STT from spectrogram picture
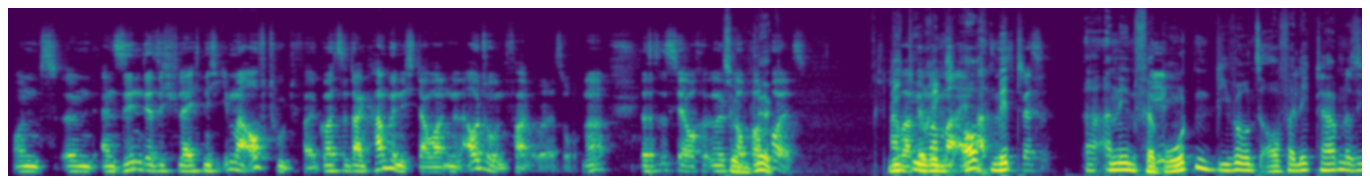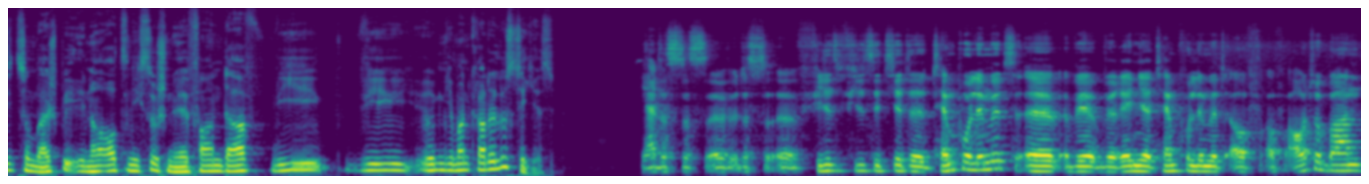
Und ähm, ein Sinn, der sich vielleicht nicht immer auftut, weil Gott sei Dank haben wir nicht dauernd einen Autounfall oder so. Ne? Das ist ja auch irgendwie Kopf auf Holz. Liegt übrigens auch hat, mit äh, an den Verboten, die wir uns auferlegt haben, dass ich zum Beispiel innerorts nicht so schnell fahren darf, wie, wie irgendjemand gerade lustig ist. Ja, das, das, äh, das äh, viel, viel zitierte Tempolimit. Äh, wir, wir reden ja Tempolimit auf, auf Autobahnen,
